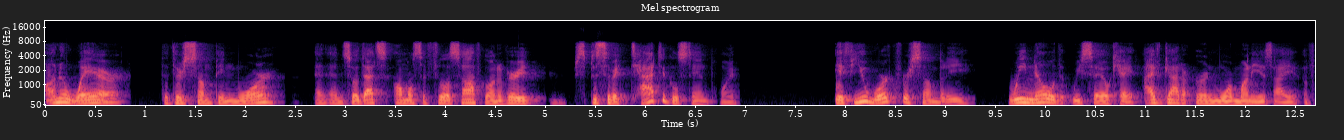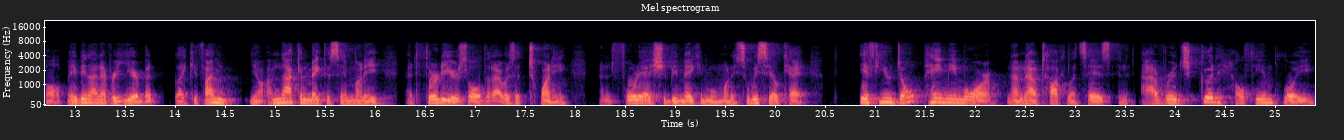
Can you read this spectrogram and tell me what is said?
unaware that there's something more. And, and so that's almost a philosophical on a very specific tactical standpoint. If you work for somebody we know that we say, okay, I've got to earn more money as I evolve. Maybe not every year, but like if I'm, you know, I'm not going to make the same money at 30 years old that I was at 20, and at 40 I should be making more money. So we say, okay, if you don't pay me more, and I'm now talking, let's say, as an average, good, healthy employee,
